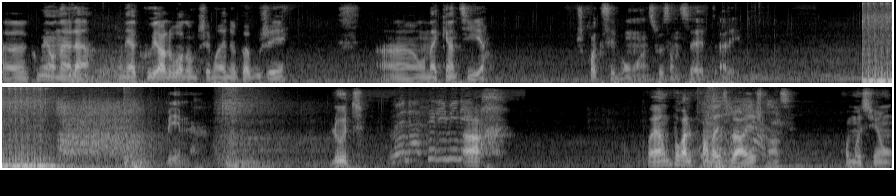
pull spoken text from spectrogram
Euh, combien on a là? On est à couvert lourd, donc j'aimerais ne pas bouger. Euh, on a qu'un tir. Je crois que c'est bon, hein, 67, allez. Bim. Loot. Menace éliminée. Ah. Ouais, on pourra le prendre et se barrer, je pense. Promotion.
